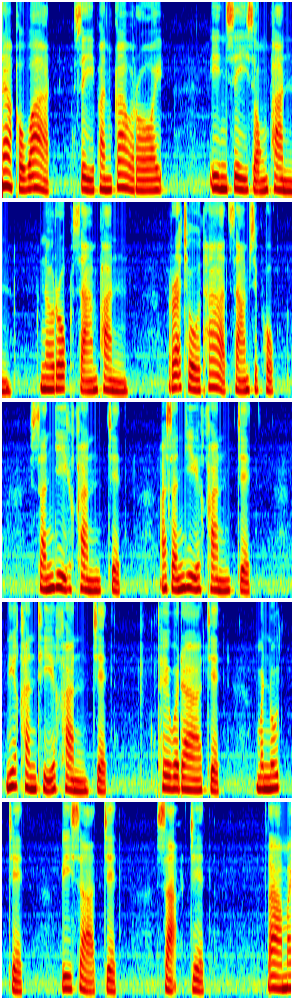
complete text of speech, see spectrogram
นาควาดสี่พันเก้าร้อยอินทรีสองพันนรกสามพันระโชธาตสามสิบหกสัญญีคันเจ็ดอสัญญีคันเจ็ดนิคันถีคันเจ็ดเทวดาเจ็ดมนุษย์เจ็ดปีศาจเจ็ด สะเจ็ดตาไม้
